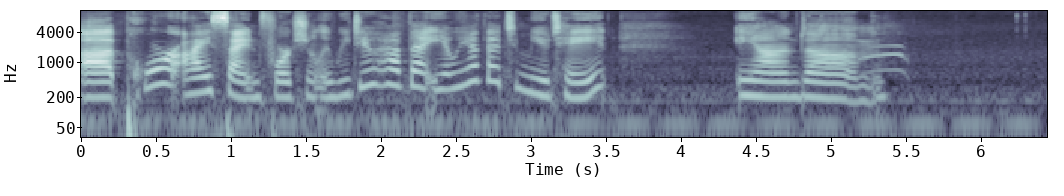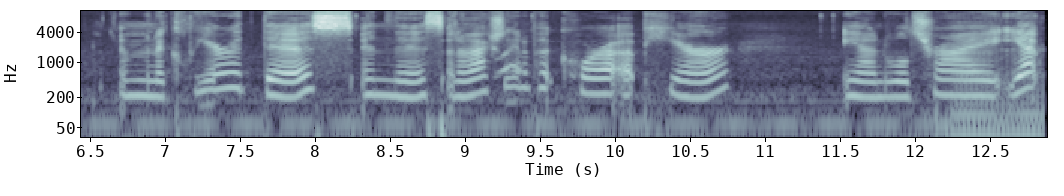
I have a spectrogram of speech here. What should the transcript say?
Uh, poor eyesight, unfortunately. We do have that. Yeah, we have that to mutate. And, um... I'm going to clear this and this, and I'm actually going to put Cora up here, and we'll try, yep,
